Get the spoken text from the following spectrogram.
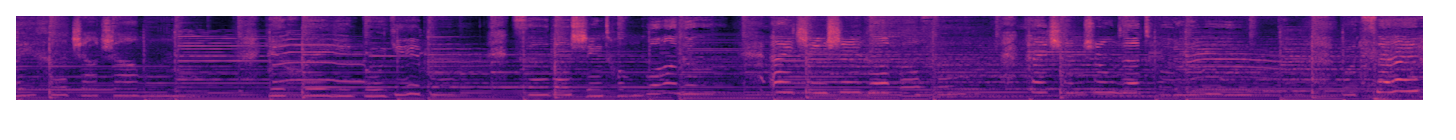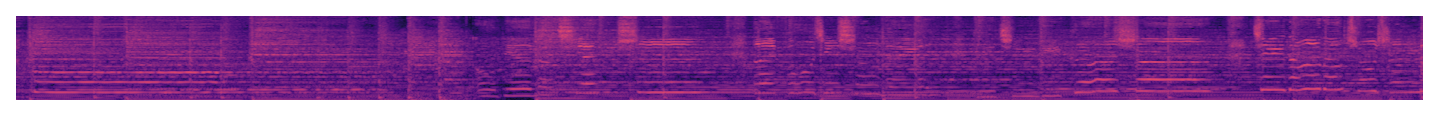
为何朝朝暮暮，也会一步一步走到形同陌是个包袱，太沉重的投入，不在乎。告别了前世，来赴今生的缘，跌进一个深，记得当初承诺，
